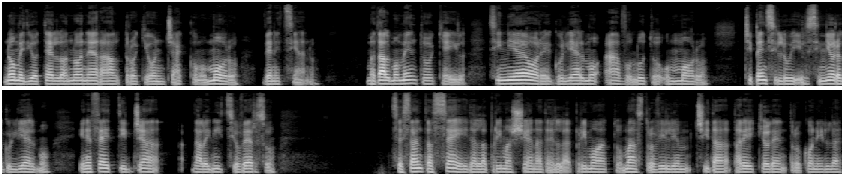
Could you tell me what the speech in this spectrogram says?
nome di Otello non era altro che un Giacomo Moro veneziano. Ma dal momento che il signore Guglielmo ha voluto un Moro, ci pensi lui, il signore Guglielmo, in effetti già dall'inizio verso 66 dalla prima scena del primo atto, Mastro William ci dà parecchio dentro con il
